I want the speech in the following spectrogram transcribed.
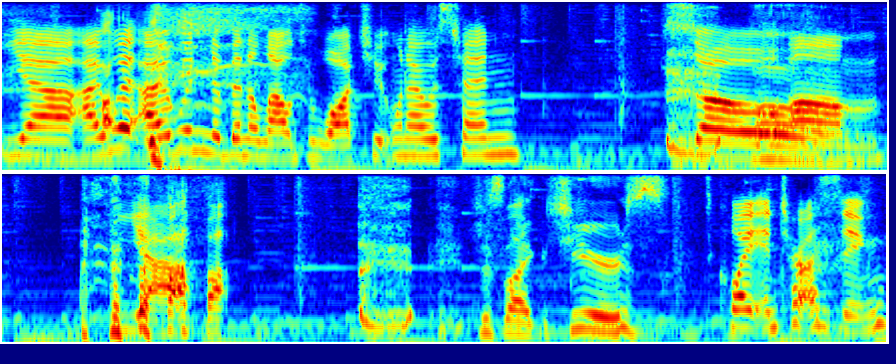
Yeah, I would. I wouldn't have been allowed to watch it when I was ten. So, Oh. um, yeah, Just like, cheers. it's quite interesting.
